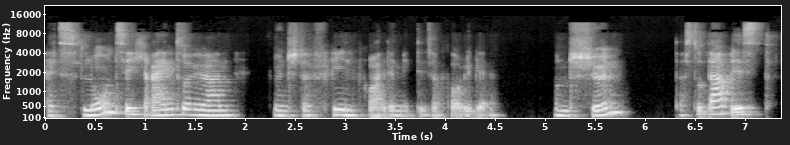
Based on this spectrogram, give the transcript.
Es lohnt sich reinzuhören. Ich wünsche dir viel Freude mit dieser Folge und schön, dass du da bist.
